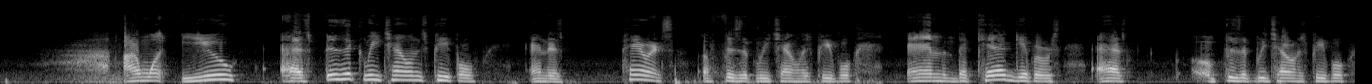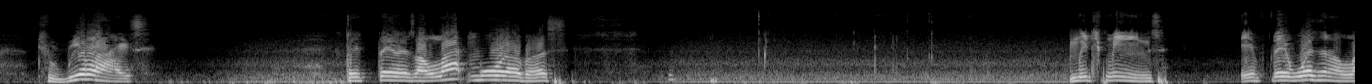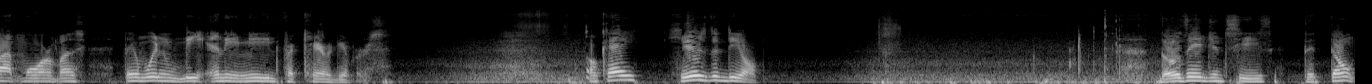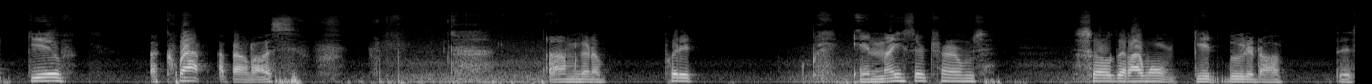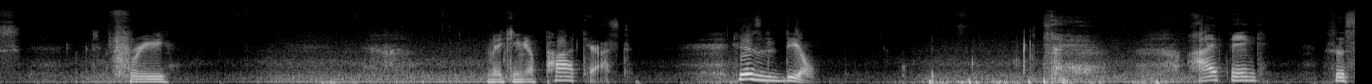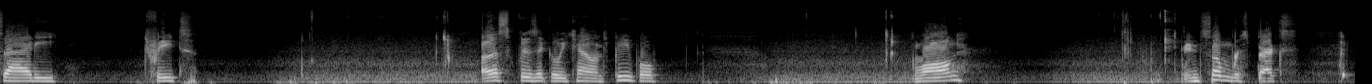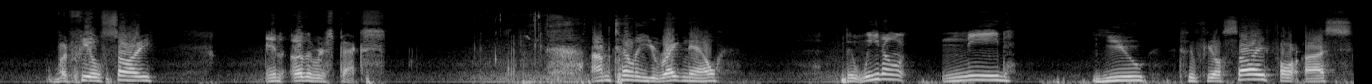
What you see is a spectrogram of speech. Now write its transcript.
I want you, as physically challenged people, and as parents of physically challenged people, and the caregivers as physically challenged people, to realize that there's a lot more of us Which means if there wasn't a lot more of us, there wouldn't be any need for caregivers. Okay? Here's the deal. Those agencies that don't give a crap about us, I'm gonna put it in nicer terms so that I won't get booted off this free making a podcast. Here's the deal. I think society treats us physically challenged people wrong in some respects, but feels sorry in other respects. I'm telling you right now that we don't need you to feel sorry for us,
